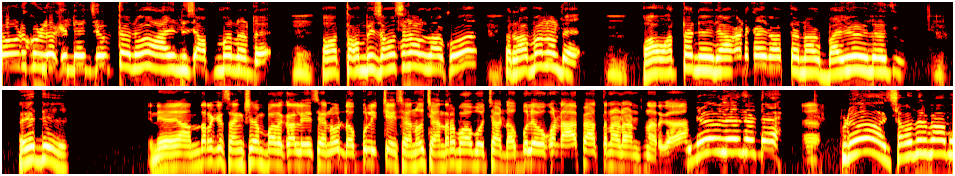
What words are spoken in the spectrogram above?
దేవుడి గుళ్ళోకి నేను చెప్తాను ఆయన చెప్పమనండి. తొంభై సంవత్సరాలు నాకు రమ్మనండి. వస్తా నేను ఎక్కడికైనా వస్తా నాకు భయం లేదు. ఏది? నేను అందరికి సంక్షేమ పథకాలు వేసాను డబ్బులు ఇచ్చేసాను చంద్రబాబు వచ్చి ఆ డబ్బులు ఇవ్వకుండా ఆపేస్తున్నాడు అంటున్నారుగా. ఏం లేదండి. ఇప్పుడు చంద్రబాబు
